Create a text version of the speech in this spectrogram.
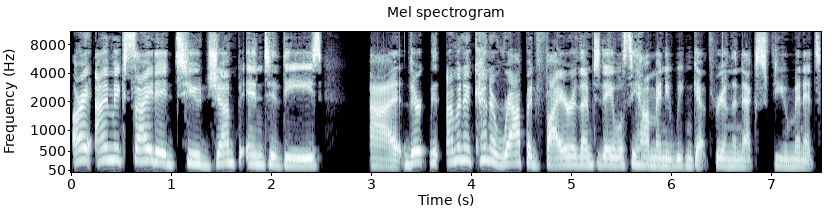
All right. I'm excited to jump into these. Uh, I'm going to kind of rapid fire them today. We'll see how many we can get through in the next few minutes.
